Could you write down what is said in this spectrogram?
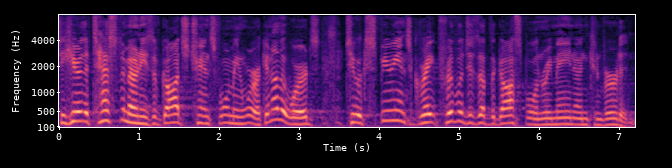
to hear the testimonies of God's transforming work. In other words, to experience great privileges of the gospel and remain unconverted.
